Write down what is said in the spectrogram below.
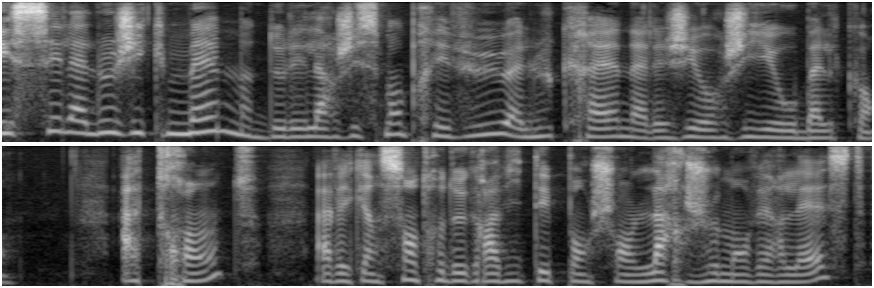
Et c'est la logique même de l'élargissement prévu à l'Ukraine, à la Géorgie et aux Balkans à 30, avec un centre de gravité penchant largement vers l'Est,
